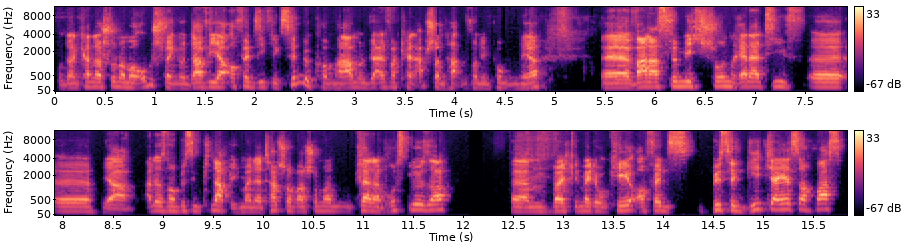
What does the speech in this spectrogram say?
und dann kann er schon nochmal umschwenken. Und da wir ja offensiv nichts hinbekommen haben und wir einfach keinen Abstand hatten von den Punkten her, äh, war das für mich schon relativ, äh, äh, ja, alles noch ein bisschen knapp. Ich meine, der Touchdown war schon mal ein kleiner Brustlöser, ähm, weil ich gemerkt habe, okay, Offense, ein bisschen geht ja jetzt noch was.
